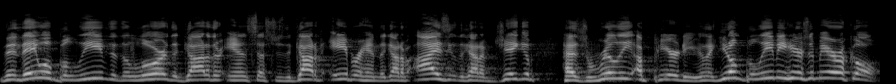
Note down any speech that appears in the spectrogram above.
Then they will believe that the Lord, the God of their ancestors, the God of Abraham, the God of Isaac, the God of Jacob, has really appeared to you. You're like, You don't believe me? Here's a miracle.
